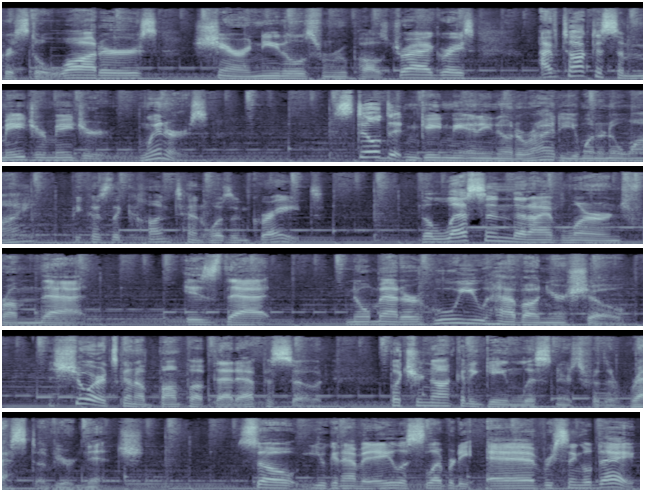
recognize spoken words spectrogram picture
Crystal Waters, Sharon Needles from RuPaul's Drag Race. I've talked to some major, major winners. Still didn't gain me any notoriety. You want to know why? Because the content wasn't great. The lesson that I've learned from that is that no matter who you have on your show, sure, it's going to bump up that episode, but you're not going to gain listeners for the rest of your niche. So you can have an A list celebrity every single day,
